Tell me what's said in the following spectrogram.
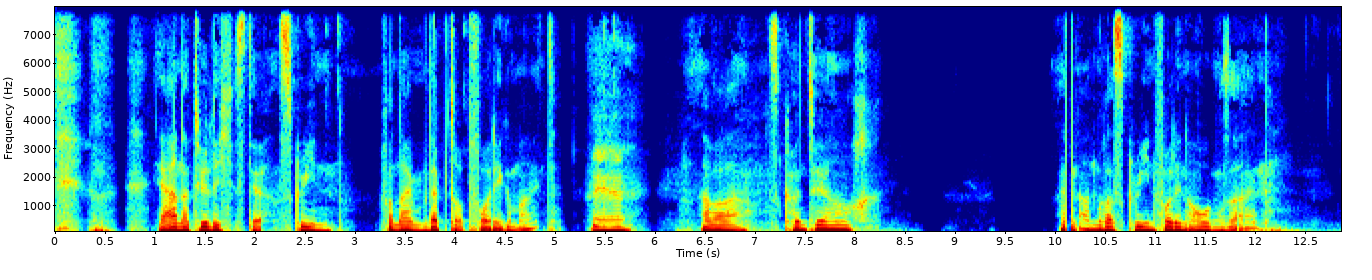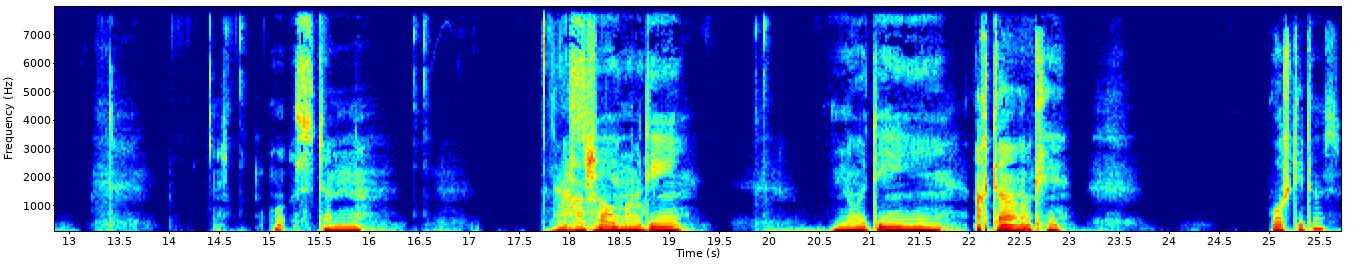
ja, natürlich ist der Screen von deinem Laptop vor dir gemeint. Ja. Aber es könnte ja auch ein anderer Screen vor den Augen sein. Wo ist denn? Ja, ich schau hier mal. nur die, nur die. Ach da, okay. Wo steht das?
